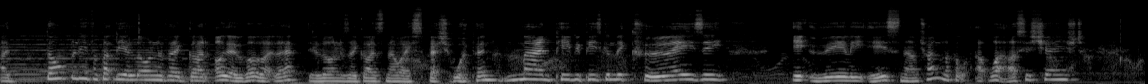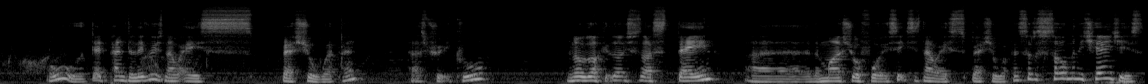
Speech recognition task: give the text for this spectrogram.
I don't believe I've got the Alone a God. Oh, there we go, right there. The Alone God is now a special weapon. Man, PvP is going to be crazy. It really is. Now, I'm trying to look at what else has changed. Oh, Deadpan Delivery is now a special weapon. That's pretty cool. You know, rocket launchers are staying. Uh, the Maestro 46 is now a special weapon. So there's so many changes.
